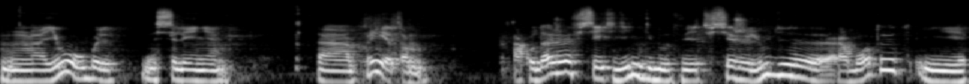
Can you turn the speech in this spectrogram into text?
его убыль населения. При этом, а куда же все эти деньги идут? Ведь все же люди работают и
